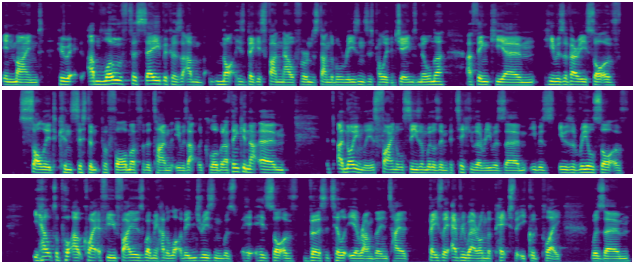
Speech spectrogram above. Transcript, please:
in mind, who I'm loath to say because I'm not his biggest fan now for understandable reasons. Is probably James Milner. I think he um, he was a very sort of solid, consistent performer for the time that he was at the club. And I think in that, um, annoyingly, his final season with us in particular, he was um, he was he was a real sort of he helped to put out quite a few fires when we had a lot of injuries, and was his sort of versatility around the entire, basically everywhere on the pitch that he could play was. Um,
